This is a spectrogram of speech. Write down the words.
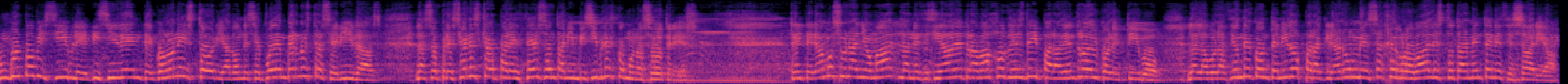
un cuerpo visible, disidente, con una historia donde se pueden ver nuestras heridas. Las opresiones que al parecer son tan invisibles como nosotros. Reiteramos un año más la necesidad de trabajo desde y para dentro del colectivo. La elaboración de contenidos para crear un mensaje global es totalmente necesaria.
